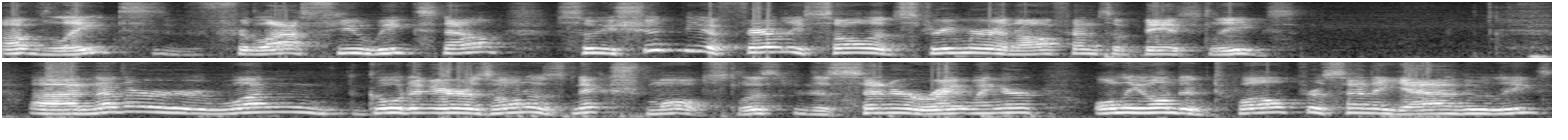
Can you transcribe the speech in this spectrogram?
of late for the last few weeks now, so he should be a fairly solid streamer in offensive-based leagues. Uh, another one, go to Arizona's Nick Schmaltz, listed as center right winger, only owned in 12% of Yahoo leagues,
